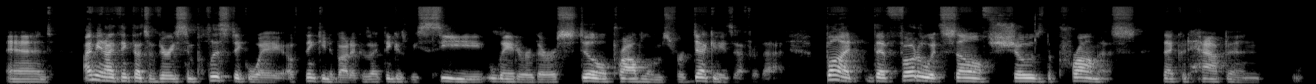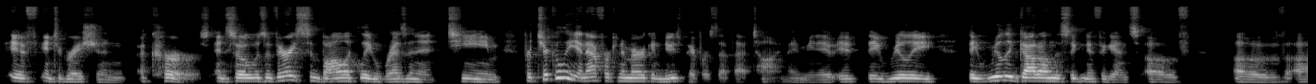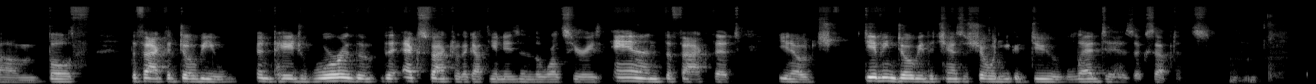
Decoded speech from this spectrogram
And i mean i think that's a very simplistic way of thinking about it because i think as we see later there are still problems for decades after that. But that photo itself shows the promise that could happen if integration occurs. And so it was a very symbolically resonant team, particularly in African American newspapers at that time. I mean, it, it, they really they really got on the significance of of um, both the fact that Doby and Paige were the the X factor that got the Indians into the World Series, and the fact that you know giving Doby the chance to show what he could do led to his acceptance. Mm-hmm.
